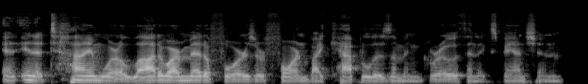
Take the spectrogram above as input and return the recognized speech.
And in a time where a lot of our metaphors are formed by capitalism and growth and expansion,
